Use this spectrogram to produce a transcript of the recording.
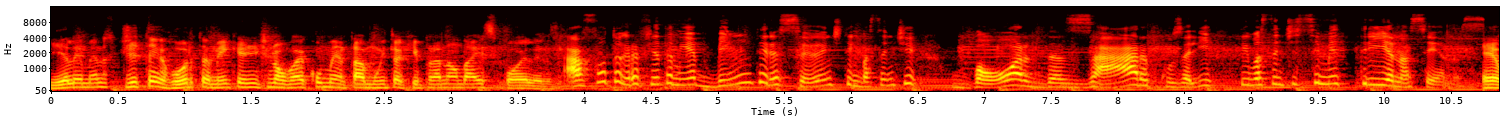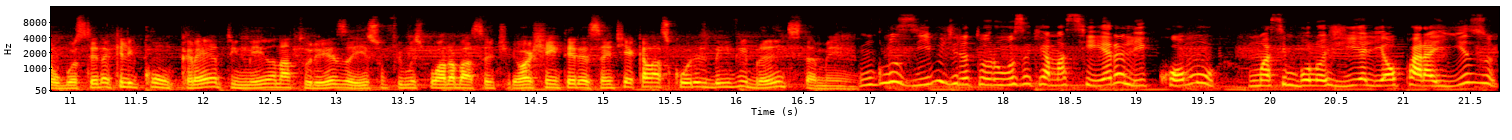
E elementos de terror também que a gente não vai comentar muito aqui pra não dar spoilers. A fotografia também é bem interessante, tem bastante bordas, arcos ali, tem bastante simetria nas cenas. É, eu gostei daquele concreto em meio à natureza, isso o filme explora bastante. Eu achei interessante e aquelas cores bem vibrantes também. Inclusive, o diretor usa aqui a macieira ali como uma simbologia ali ao paraíso,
